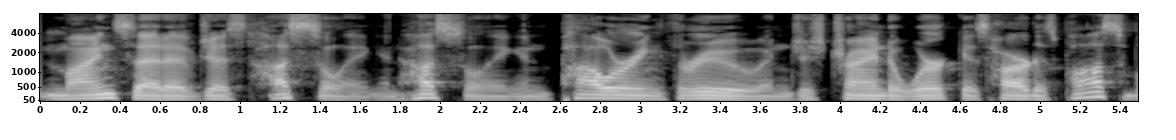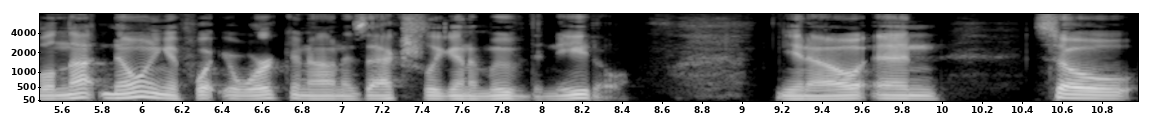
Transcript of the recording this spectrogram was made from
mindset of just hustling and hustling and powering through and just trying to work as hard as possible, not knowing if what you're working on is actually going to move the needle, you know? And so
